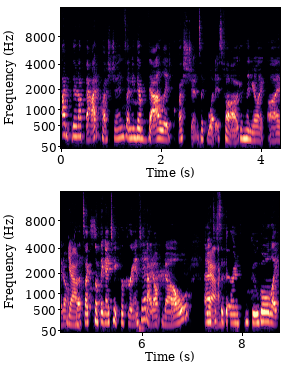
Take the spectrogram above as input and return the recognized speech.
um, they're not bad questions. I mean, they're valid questions. Like, what is fog? And then you're like, I don't. Yeah. That's like something I take for granted. I don't know, and I have to sit there and Google like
